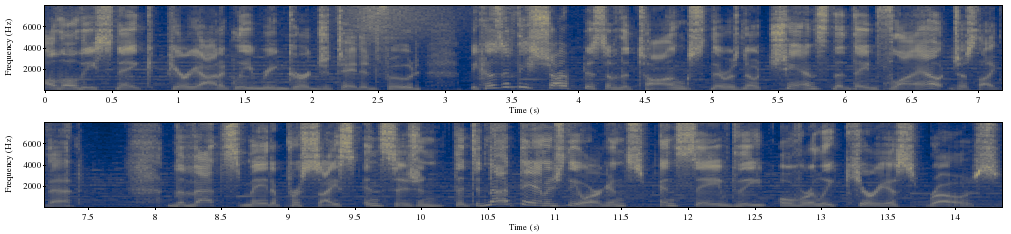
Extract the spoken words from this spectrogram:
Although the snake periodically regurgitated food, because of the sharpness of the tongs, there was no chance that they'd fly out just like that. The vets made a precise incision that did not damage the organs and saved the overly curious Rose.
